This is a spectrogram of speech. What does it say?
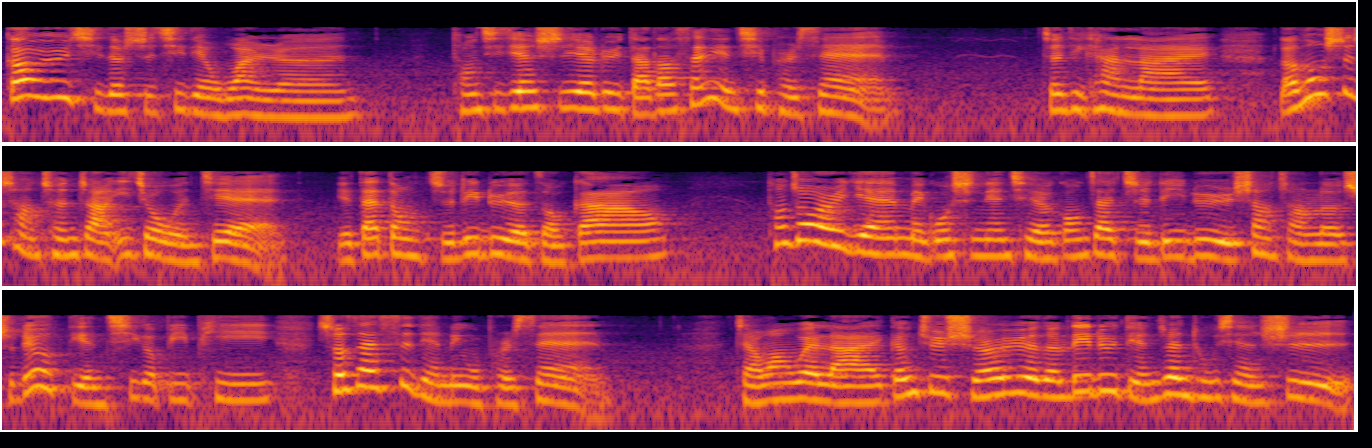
高于预期的十七点五万人，同期间失业率达到三点七 percent。整体看来，劳动市场成长依旧稳健，也带动殖利率的走高。通州而言，美国十年期的公债殖利率上涨了十六点七个 BP，收在四点零五 percent。展望未来，根据十二月的利率点阵图显示，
